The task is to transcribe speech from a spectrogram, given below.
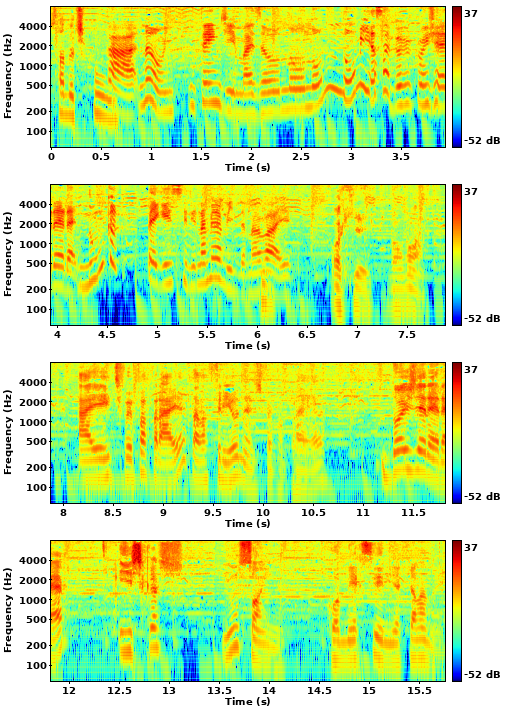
Sabe, é tipo Tá, não, en- entendi, mas eu não, não, não ia saber o que é um gereré. Nunca peguei siri na minha vida, mas vai. OK, vamos lá. Aí a gente foi pra praia, tava frio, né? A gente foi pra praia. Dois gereré, iscas e um sonho. Comer siri aquela noite.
